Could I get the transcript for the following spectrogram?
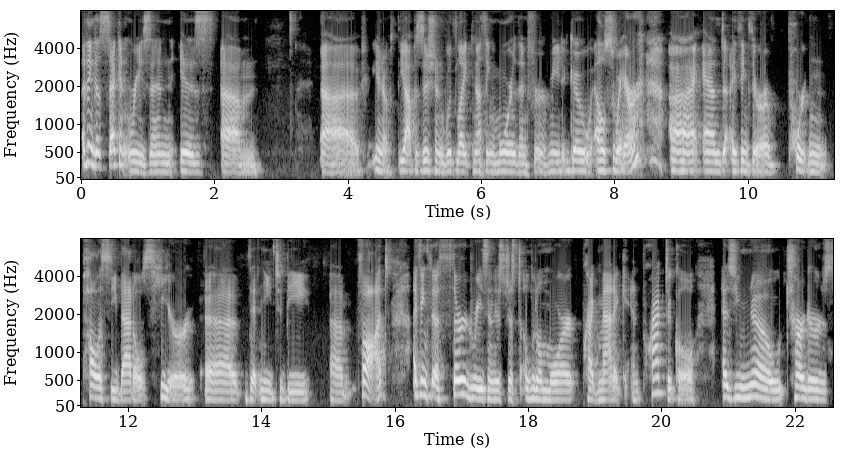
I think a second reason is, um, uh, you know, the opposition would like nothing more than for me to go elsewhere. Uh, and I think there are important policy battles here uh, that need to be um, thought. I think the third reason is just a little more pragmatic and practical. As you know, charters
